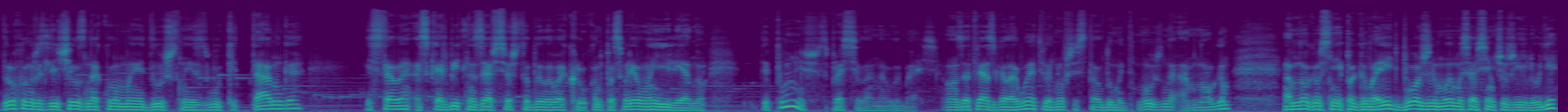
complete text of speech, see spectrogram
Вдруг он различил знакомые душные звуки танго и стало оскорбительно за все, что было вокруг. Он посмотрел на Елену. «Ты помнишь?» — спросила она, улыбаясь. Он затряс головой, отвернувшись, стал думать. «Нужно о многом, о многом с ней поговорить. Боже мой, мы совсем чужие люди.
